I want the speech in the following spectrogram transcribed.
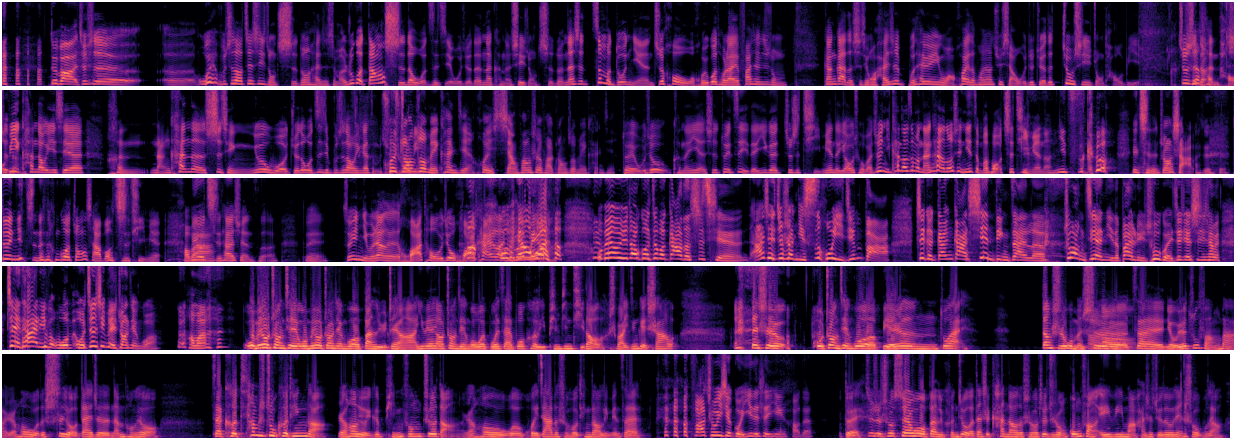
对吧？就是呃，我也不知道这是一种迟钝还是什么。如果当时的我自己，我觉得那可能是一种迟钝。但是这么多年之后，我回过头来发现这种尴尬的事情，我还是不太愿意往坏的方向去想。我就觉得就是一种逃避，就是很逃避看到一些很难堪的事情，因为我觉得我自己不知道应该怎么去会装作没看见，会想方设法装作没看见。对，我就可能也是对自己的一个就是体面的要求吧。就是你看到这么难看的东西，你怎么保持体面呢？你此刻 你只能装傻了，就是对你只能通过装傻保持体面。好没有其他选择，对，所以你们两个滑头就滑开了。我没有，我没有遇到过这么尬的事情，而且就是你似乎已经把这个尴尬限定在了撞见你的伴侣出轨这件事情上面，这也太离谱。我我真心没撞见过，好吗？我没有撞见，我没有撞见过伴侣这样啊，因为要撞见过，我也不会在播客里频频提到了，是吧？已经给杀了。但是我撞见过别人做爱。当时我们是在纽约租房吧，然后我的室友带着男朋友在客，他们是住客厅的，然后有一个屏风遮挡，然后我回家的时候听到里面在 发出一些诡异的声音。好的，对，就是说虽然我有伴侣很久了，但是看到的时候就这种公放 AV 嘛，还是觉得有点受不了，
